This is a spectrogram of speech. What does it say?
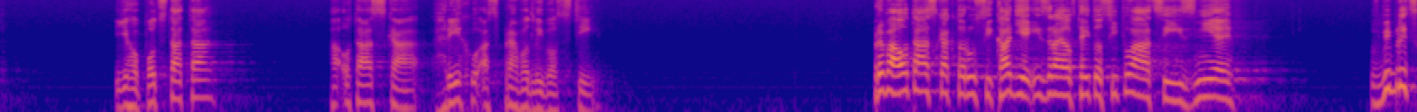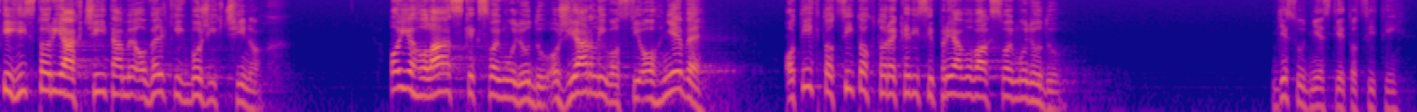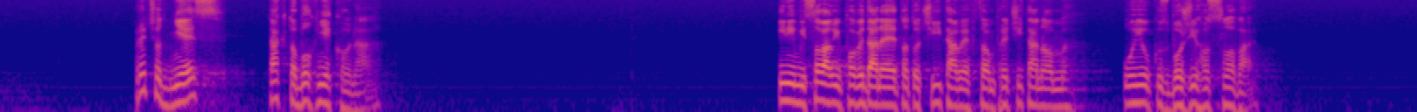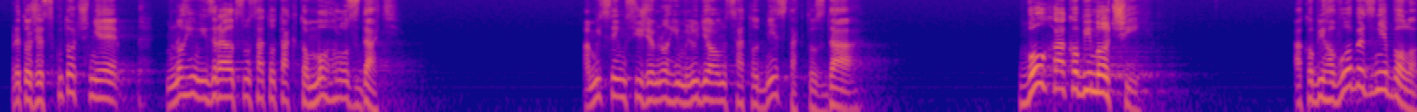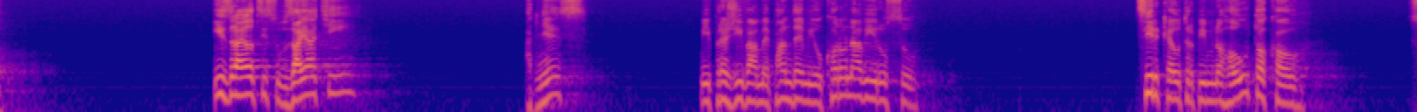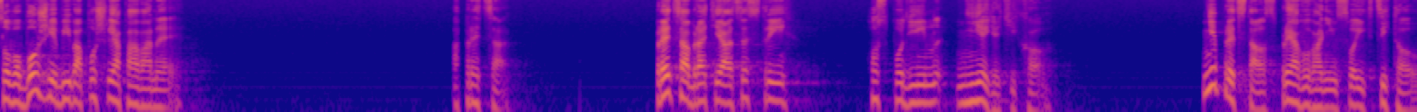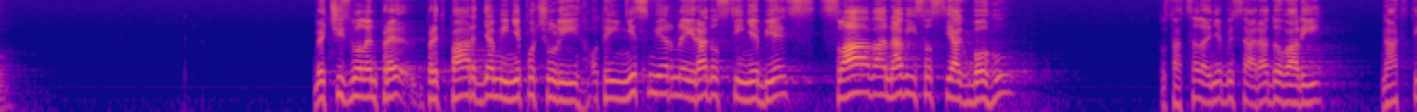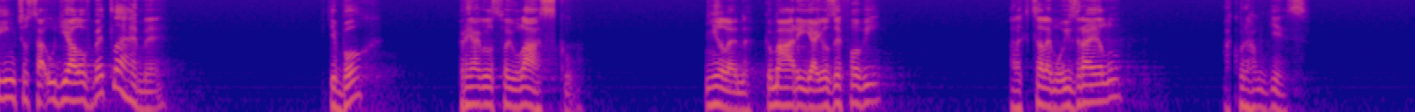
jeho podstata a otázka hriechu a spravodlivosti. Prvá otázka, ktorú si kladie Izrael v tejto situácii, znie, v biblických históriách čítame o veľkých božích činoch o jeho láske k svojmu ľudu, o žiarlivosti, o hneve, o týchto citoch, ktoré kedysi prijavoval k svojmu ľudu. Kde sú dnes tieto city? Prečo dnes takto Boh nekoná? Inými slovami povedané, toto čítame v tom prečítanom úrivku z Božího slova. Pretože skutočne mnohým Izraelcom sa to takto mohlo zdať. A myslím si, že mnohým ľuďom sa to dnes takto zdá. Boh akoby mlčí. Ako by ho vôbec nebolo. Izraelci sú zajatí a dnes my prežívame pandémiu koronavírusu. Církev trpí mnoho útokov. Slovo Božie býva pošliapávané. A predsa Predsa, bratia a sestry, hospodín nie je ticho. nepredstal s prejavovaním svojich citov. Veď či sme len pre, pred pár dňami nepočuli o tej nesmiernej radosti nebies, sláva na výsostiach Bohu, to sa celé nebesá radovali nad tým, čo sa udialo v Betleheme, kde Boh prejavil svoju lásku. Nielen k Márii a Jozefovi, ale k celému Izraelu, ako nám dnes.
